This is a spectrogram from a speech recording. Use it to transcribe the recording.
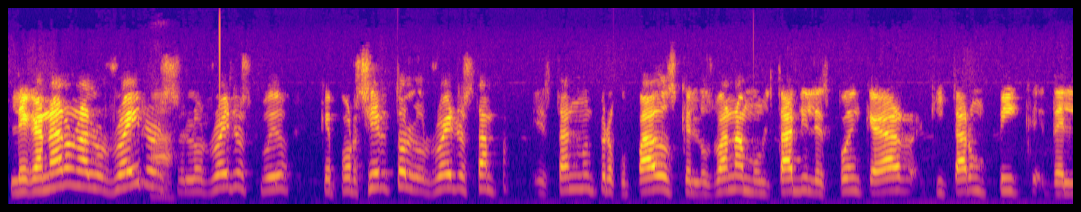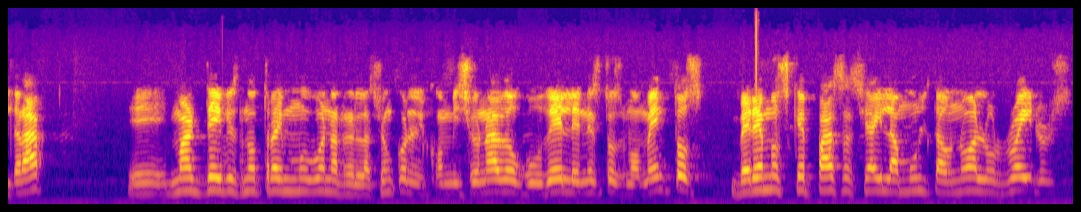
Le ganaron a los Raiders, ah. los Raiders que por cierto los Raiders están, están muy preocupados que los van a multar y les pueden quedar quitar un pick del draft. Eh, Mark Davis no trae muy buena relación con el comisionado Gudel en estos momentos. Veremos qué pasa si hay la multa o no a los Raiders.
